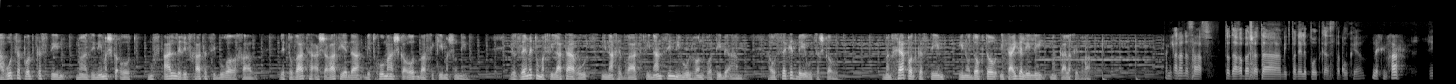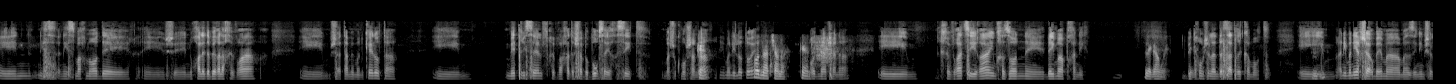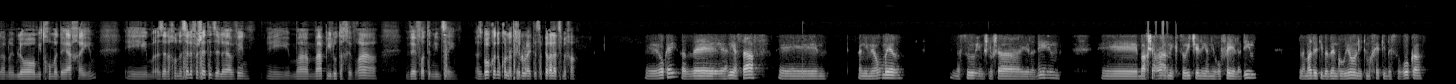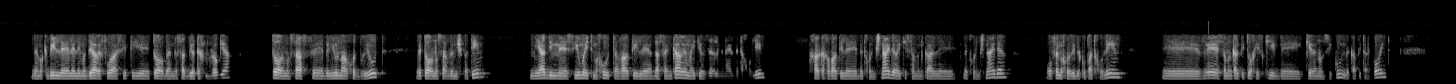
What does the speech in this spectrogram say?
ערוץ הפודקאסטים מאזינים השקעות מופעל לרווחת הציבור הרחב לטובת העשרת ידע בתחום ההשקעות באפיקים השונים. יוזמת ומפעילת הערוץ הינה חברת פיננסים ניהול הון פרטי בע"מ, העוסקת בייעוץ השקעות. מנחה הפודקאסטים הינו דוקטור איתי גלילי, מנכ"ל החברה. אהלן אסף, תודה רבה שאתה מתפנה לפודקאסט הבוקר. בשמחה. אני אשמח מאוד אה, אה, שנוכל לדבר על החברה, אה, שאתה ממנכ"ל אותה. מטריסלף, חברה חדשה בבורסה יחסית, משהו כמו שנה, כן. אם אני לא טועה. עוד מעט שנה, כן. עוד מעט שנה. חברה צעירה עם חזון די מהפכני. לגמרי. בתחום של הנדסת רקמות. אני מניח שהרבה מהמאזינים שלנו הם לא מתחום מדעי החיים, אז אנחנו ננסה לפשט את זה, להבין מה, מה פעילות החברה ואיפה אתם נמצאים. אז בואו קודם כל נתחיל, אולי תספר על עצמך. אה, אוקיי, אז אה, אני אסף, אה, אני מעומר, נשוי עם שלושה ילדים. בהכשרה המקצועית שלי אני רופא ילדים. למדתי בבן גוריון, התמחיתי בסורוקה. במקביל אה, ללימודי הרפואה עשיתי אה, תואר בהנדסת ביוטכנולוגיה, תואר נוסף אה, בניהול מערכות בריאות ותואר נוסף במשפטים. מיד עם סיום ההתמחות עברתי להדסה עין כרם, הייתי עוזר למנהל בית החולים. אחר כך עברתי לבית חולים שניידר, הייתי סמנכ"ל בית חולים שניידר, רופא מחוזי בקופת חולים, וסמנכ"ל פיתוח עסקי בקרן הון סיכון, בקפיטל פוינט,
